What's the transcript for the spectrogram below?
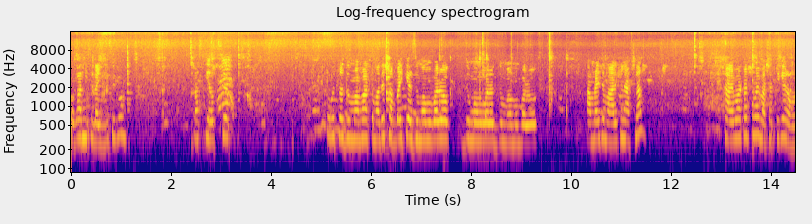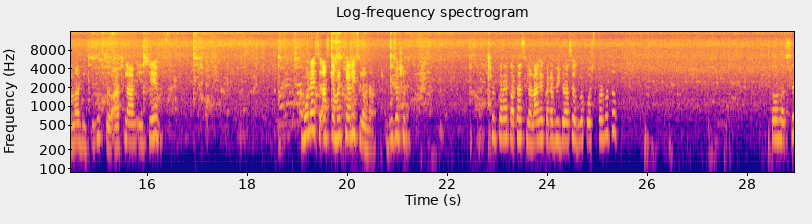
বাবা নিচে লাগিয়ে গেছে আজকে হচ্ছে পবিত্র জুম্মাবার তোমাদের সবাইকে জুম্মা মুবারক জুম্মা মুবারক জুম্মা মুবারক। আমরা এই যে মার এখানে আসলাম। সাড়ে বারোটার সময় বাসার থেকে রওনা দিচ্ছি, বুঝছ? আসলাম, এসে মনে আজকে আমার খেয়ালই ছিল না। ভিডিও শুট শুট করার কথা ছিল না। আগে কটা ভিডিও আছে, ওগুলো পোস্ট করব তো। তো হচ্ছে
